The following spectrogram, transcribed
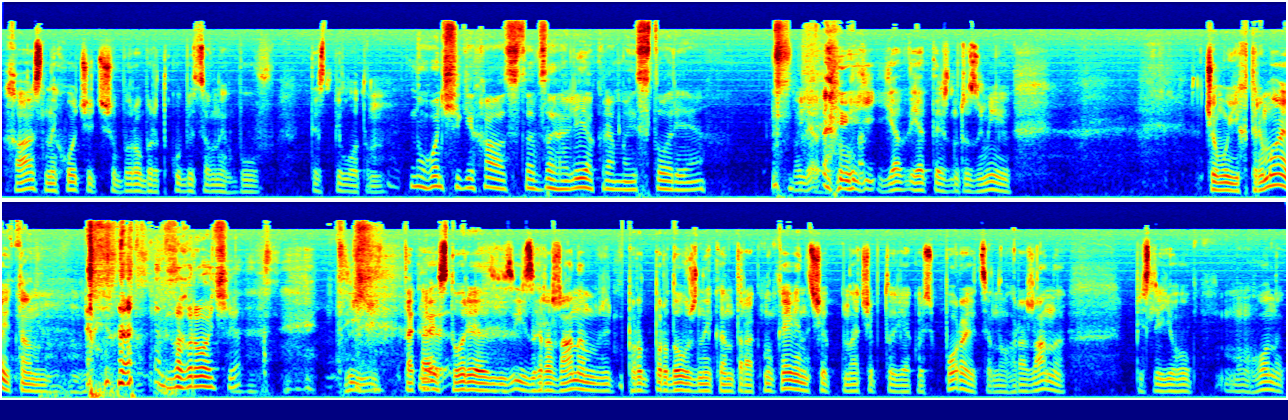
Хас не хочуть, щоб Роберт Кубіца в них був тест-пілотом. Ну, гонщики хаос це взагалі окрема історія. Ну, Я я, я теж не розумію, чому їх тримають там. За гроші. І така історія із Гражаном продовжений контракт. Ну, Кевін ще начебто якось впорається, але Гражана після його гонок.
